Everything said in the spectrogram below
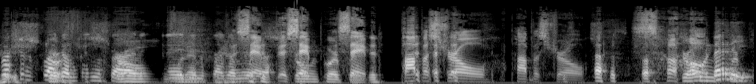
Russian flag on one side and Canadian flag on the Same, other. same, Stroll same, Papa Stroll, Papa Stroll. So, Stroll Maybe-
